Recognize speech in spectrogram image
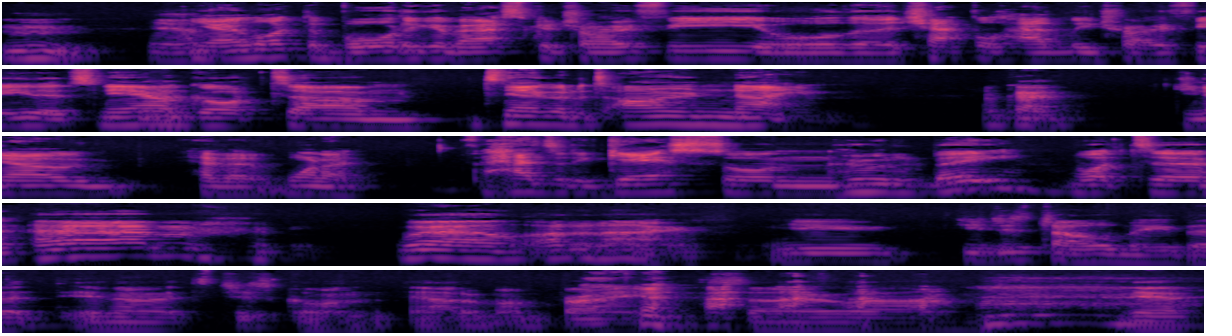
Mm, yeah. You know, like the Border Gavaskar Trophy or the Chappell Hadlee Trophy. That's now Yeah. got um, it's now got its own name. Okay. Do you know? Have a want to hazard a guess on who it'd be? What? Uh, Um. Well, I don't know. You you just told me, but you know it's just gone out of my brain. so um, yeah.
